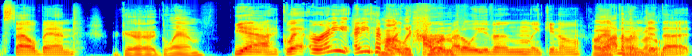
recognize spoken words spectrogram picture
style band. Like a glam. Yeah, gla- or any any type of Motley like power Crue. metal, even like you know, Oh, a yeah, lot of them metal. did that.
